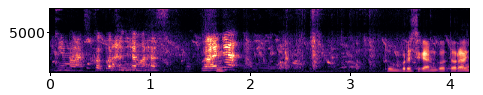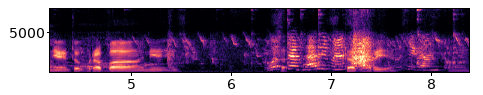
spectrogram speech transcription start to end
Ini mas kotorannya mas. Banyak. Untuk membersihkan kotorannya itu berapa ini Oh setiap hari mas. Setiap hari ya? Bersihkan. oh,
